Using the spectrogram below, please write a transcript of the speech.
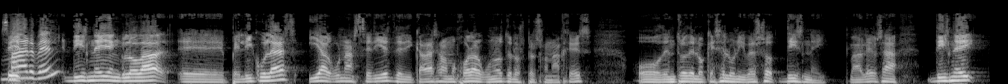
Sí, Marvel, Disney engloba eh, películas y algunas series dedicadas a lo mejor a algunos de los personajes o dentro de lo que es el universo Disney, ¿vale? O sea, Disney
